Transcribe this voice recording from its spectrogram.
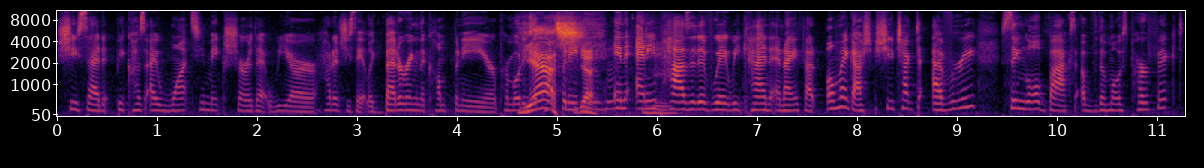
she said, Because I want to make sure that we are, how did she say it? Like bettering the company or promoting Yes. the Yeah. company in any Mm-hmm. positive way we can. And I thought, oh my gosh, she checked every single box of the most perfect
